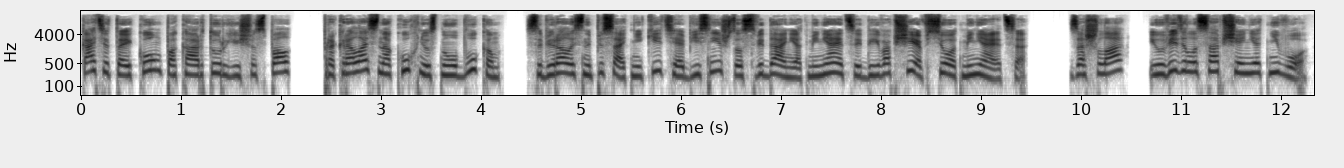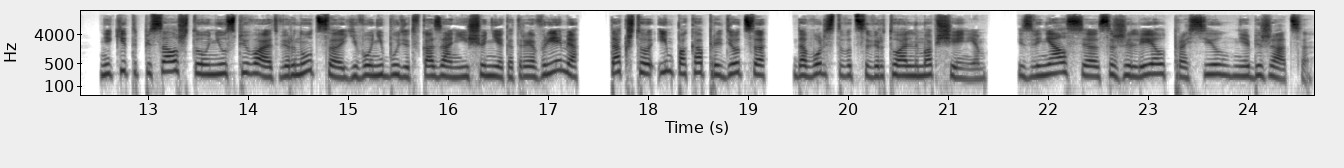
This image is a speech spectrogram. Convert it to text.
Катя тайком, пока Артур еще спал, прокралась на кухню с ноутбуком, собиралась написать Никите и объяснить, что свидание отменяется, и да и вообще все отменяется. Зашла и увидела сообщение от него. Никита писал, что не успевает вернуться, его не будет в Казани еще некоторое время, так что им пока придется довольствоваться виртуальным общением. Извинялся, сожалел, просил не обижаться.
